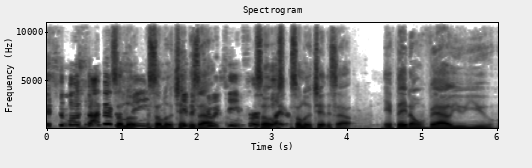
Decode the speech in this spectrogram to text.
it's the most I've ever So look, seen. so look, check this out. a team for a So so look, check this out. If they don't value you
